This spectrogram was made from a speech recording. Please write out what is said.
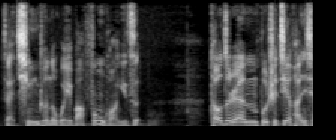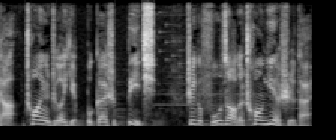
在青春的尾巴疯狂一次。投资人不是接盘侠，创业者也不该是闭气。这个浮躁的创业时代，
